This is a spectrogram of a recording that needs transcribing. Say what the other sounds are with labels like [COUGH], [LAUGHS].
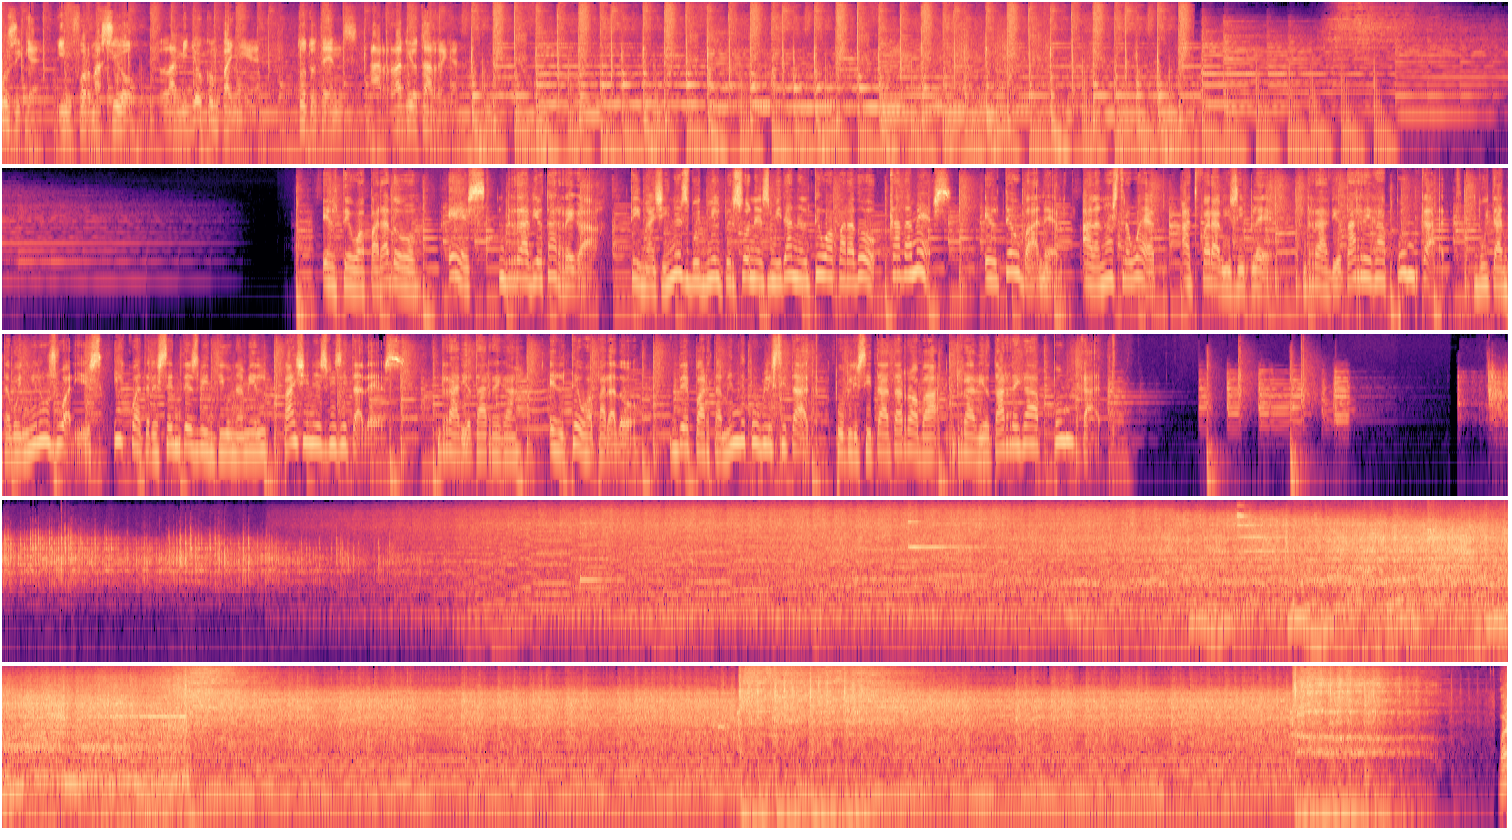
Música, informació, la millor companyia. Tot ho tens a Ràdio Tàrrega. El teu aparador és Radio Tàrrega. T'imagines 8.000 persones mirant el teu aparador cada mes? El teu banner a la nostra web et farà visible. radiotàrrega.cat 88.000 usuaris i 421.000 pàgines visitades. Radio Tàrrega, el teu aparador. Departament de Publicitat. Publicitat arroba radiotàrrega.cat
